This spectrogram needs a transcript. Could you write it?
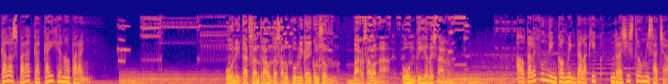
cal esperar que caigui en el parany. Unitat Central de Salut Pública i Consum. Barcelona. Un dia més tard. El telèfon d'incògnit de l'equip registra un missatge.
